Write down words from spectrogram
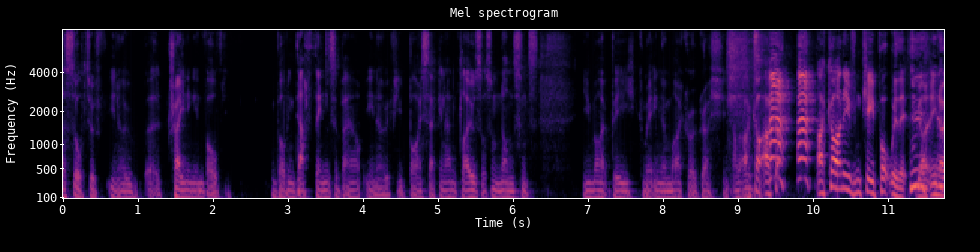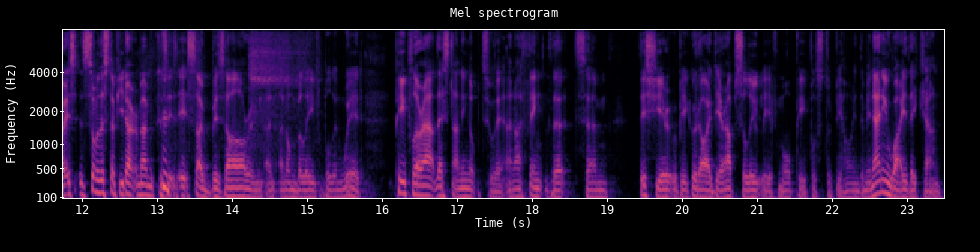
a sort of, you know, uh, training involved involving daft things about, you know, if you buy second-hand clothes or some nonsense, you might be committing a microaggression. I, can't, I, can't, I can't even keep up with it. To be honest. You know, it's, it's some of the stuff you don't remember because it's, it's so bizarre and, and, and unbelievable and weird. People are out there standing up to it, and I think that um, this year it would be a good idea, absolutely, if more people stood behind them in any way they can.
